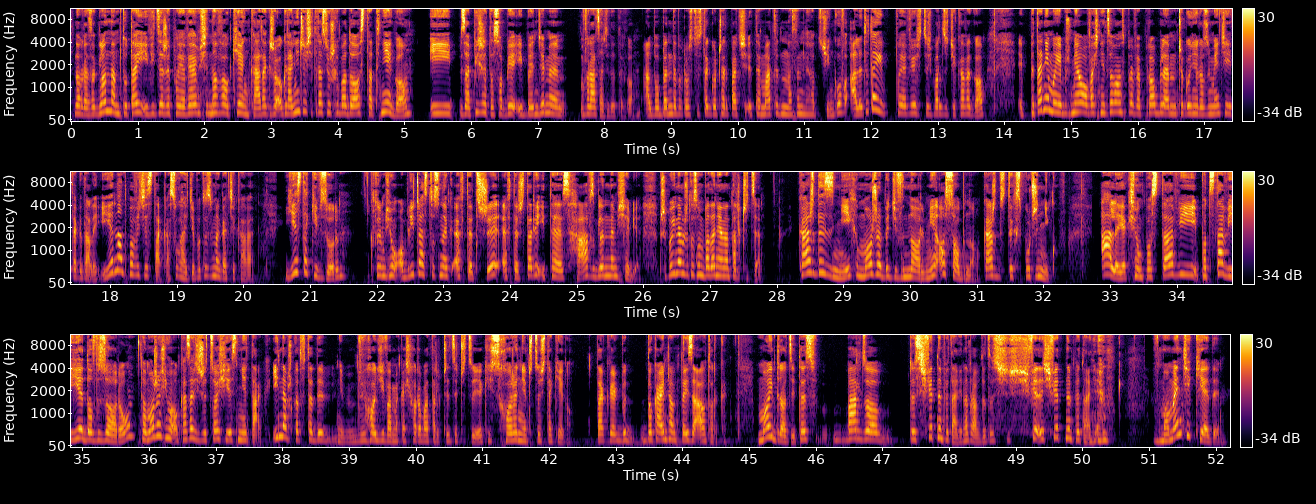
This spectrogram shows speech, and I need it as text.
Dobra, zaglądam tutaj i widzę, że pojawiają się nowe okienka, także ograniczę się teraz już chyba do ostatniego i zapiszę to sobie i będziemy wracać do tego. Albo będę po prostu z tego czerpać tematy do następnych odcinków, ale tutaj pojawiło się coś bardzo ciekawego. Pytanie moje brzmiało właśnie, co wam sprawia problem, czego nie rozumiecie i tak dalej. I jedna odpowiedź jest taka, słuchajcie, bo to jest mega ciekawe. Jest taki wzór, którym się oblicza stosunek FT3, FT4 i TSH względem siebie. Przypominam, że to są badania na tarczycę. Każdy z nich może być w normie osobno, każdy z tych współczynników. Ale jak się postawi, podstawi je do wzoru, to może się okazać, że coś jest nie tak. I na przykład wtedy, nie wiem, wychodzi wam jakaś choroba tarczycy, czy coś, jakieś schorzenie, czy coś takiego. Tak jakby dokańczam tutaj za autorkę. Moi drodzy, to jest bardzo, to jest świetne pytanie, naprawdę, to jest świe, świetne pytanie. W momencie, kiedy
